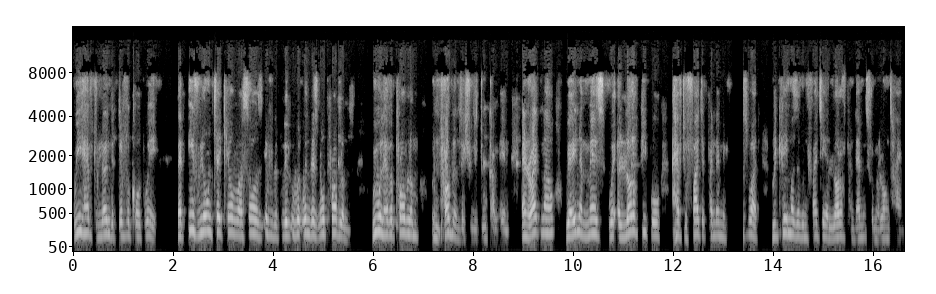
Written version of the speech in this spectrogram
we have to learn the difficult way that if we don't take care of ourselves, if when there's no problems, we will have a problem when problems actually do come in. And right now, we are in a mess where a lot of people have to fight a pandemic. Guess what? Reclaimers have been fighting a lot of pandemics from a long time.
